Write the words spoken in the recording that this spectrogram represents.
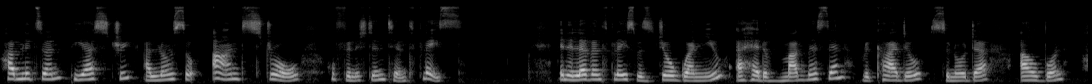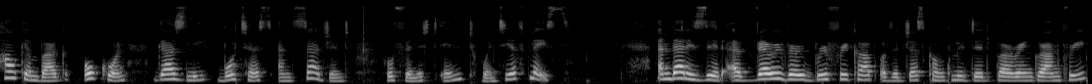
Hamilton, Piastri, Alonso, and Stroll, who finished in 10th place. In 11th place was Zhou Guanyu, ahead of Magnussen, Ricciardo, Tsunoda, Albon, Hulkenberg, Ocon, Gasly, Bottas, and Sargeant, who finished in 20th place. And that is it, a very, very brief recap of the just concluded Bahrain Grand Prix.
